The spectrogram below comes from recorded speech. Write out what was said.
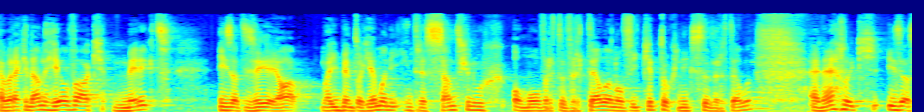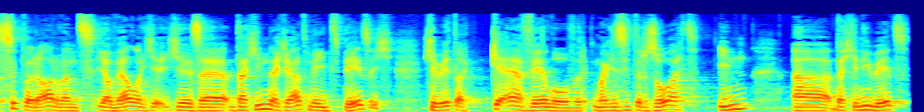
en wat je dan heel vaak merkt is dat die zeggen, ja, maar ik ben toch helemaal niet interessant genoeg om over te vertellen, of ik heb toch niks te vertellen. Ja. En eigenlijk is dat super raar, want jawel, je, je bent dag in dag uit met iets bezig, je weet daar kei veel over, maar je zit er zo hard in uh, dat je niet weet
